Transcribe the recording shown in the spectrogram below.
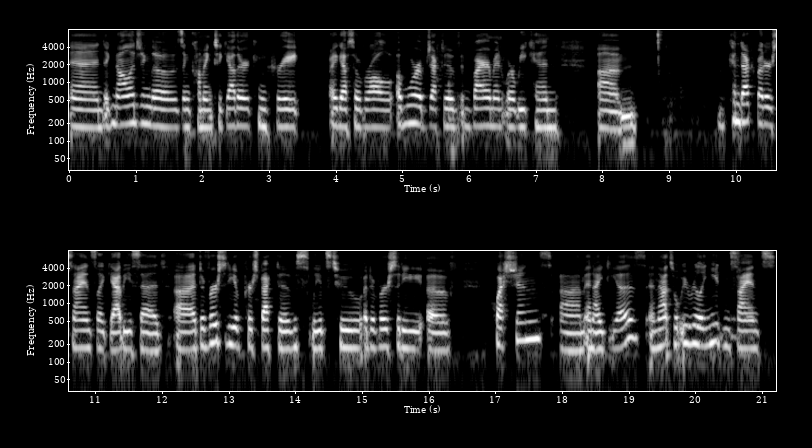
and acknowledging those and coming together can create i guess overall a more objective environment where we can um, conduct better science like gabby said uh, diversity of perspectives leads to a diversity of questions um, and ideas and that's what we really need in science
